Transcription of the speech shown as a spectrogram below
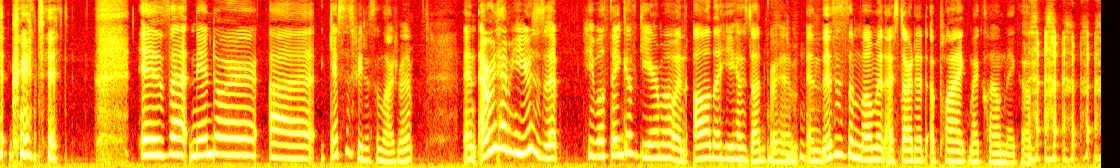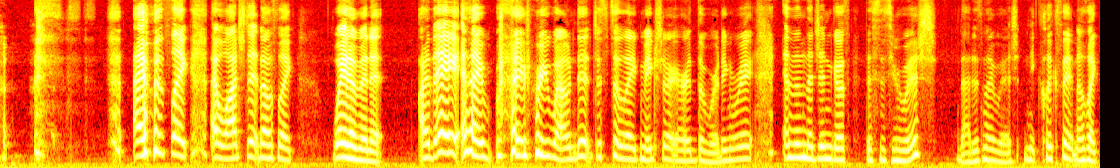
granted is that Nandor uh, gets his fetus enlargement, and every time he uses it, he will think of Guillermo and all that he has done for him. and this is the moment I started applying my clown makeup. I was like, I watched it and I was like, wait a minute. Are they? And I, I rewound it just to like make sure I heard the wording right. And then the Jinn goes, This is your wish? That is my wish. And he clicks it and I was like,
